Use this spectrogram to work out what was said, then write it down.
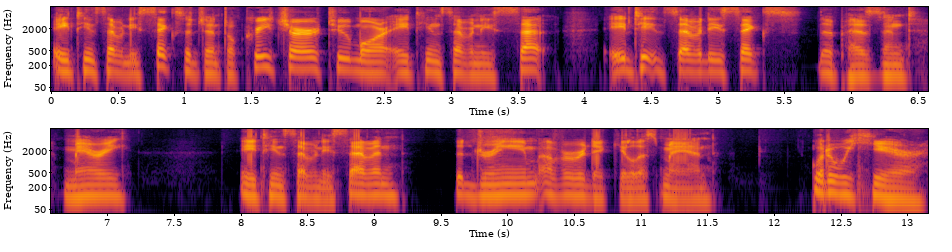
1876, A Gentle Creature. Two more, 1877, 1876, The Peasant Mary. 1877, The Dream of a Ridiculous Man. What do we hear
